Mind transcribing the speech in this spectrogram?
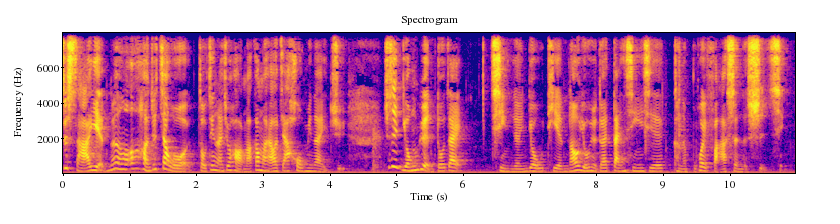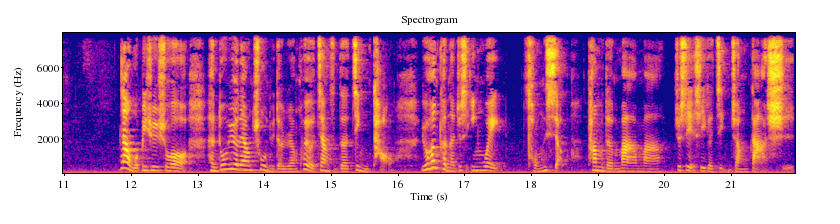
就傻眼，那种哦，好像就叫我走进来就好了嘛，干嘛还要加后面那一句？就是永远都在杞人忧天，然后永远都在担心一些可能不会发生的事情。那我必须说，很多月亮处女的人会有这样子的镜头，有很可能就是因为从小他们的妈妈就是也是一个紧张大师。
